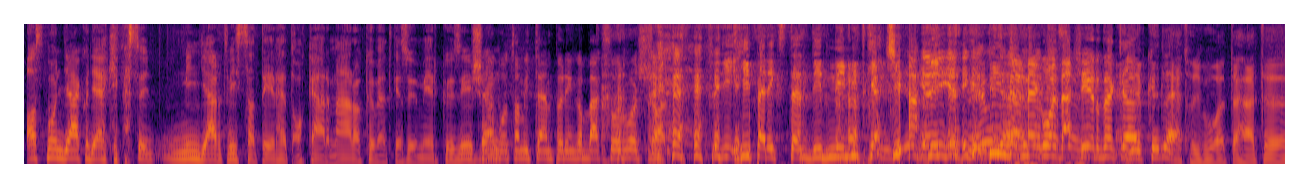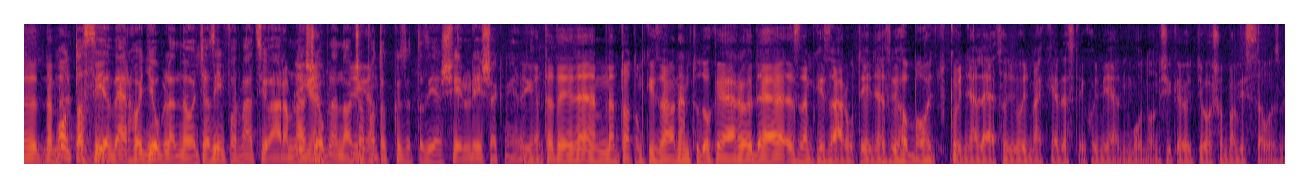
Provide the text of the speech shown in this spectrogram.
azt mondják, hogy elképesztő, hogy mindjárt visszatérhet akár már a következő mérkőzésen. Nem volt ami tempering a Bucks orvossal? Figyelj, hyperextended mit kell csinálni? Igen, igen, igen, Minden megoldás érdekel. Egyébként lehet, hogy volt, tehát nem Mondta Silver, hogy jobb lenne, hogyha az információ áramlás igen, jobb lenne a igen. csapatok között az ilyen sérüléseknél. Igen, tehát én nem, nem tartom kizáró, nem tudok erről, de ez nem kizáró tényező abban, hogy könnyen lehet, hogy, hogy megkérdezték, hogy milyen módon sikerült gyorsabban visszahozni.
